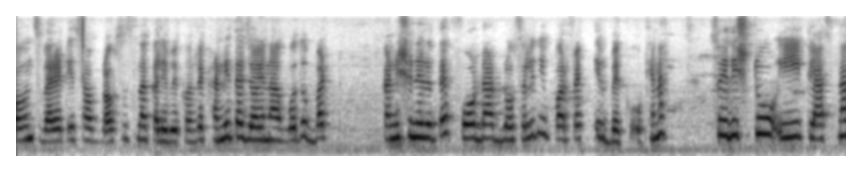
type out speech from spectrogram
gowns varieties of ಬ್ಲೌಸಸ್ನ ಕಲಿಬೇಕು ಅಂದ್ರೆ ಖಂಡಿತ ಜಾಯಿನ್ ಆಗ್ಬೋದು ಬಟ್ ಕಂಡೀಷನ್ ಇರುತ್ತೆ. ಫೋರ್ ಡಾಟ್ ಬ್ಲೌಸ್ ಅಲ್ಲಿ ನೀವು ಪರ್ಫೆಕ್ಟ್ ಇರಬೇಕು ಓಕೆನಾ ಸೊ ಇದಿಷ್ಟು ಈ ಕ್ಲಾಸ್ನ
